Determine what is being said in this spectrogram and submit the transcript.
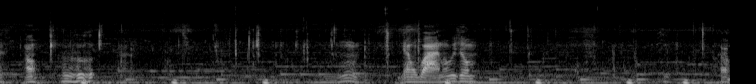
เลยเอาอืมยังหวานคุณผู้ชม ครับ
